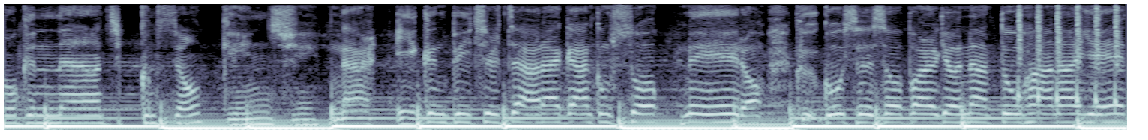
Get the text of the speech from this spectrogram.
혹은 아직 꿈속인지. 날 익은 빛을 따라간 꿈속 미러 그곳에서 발견한 또 하나의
